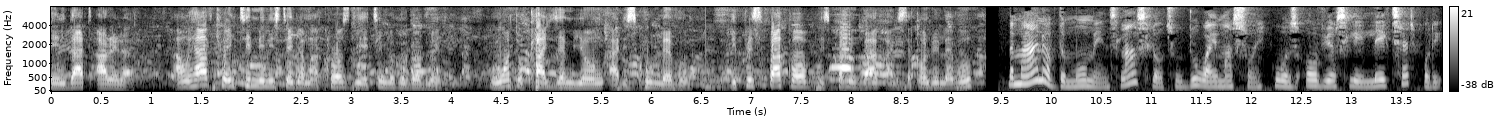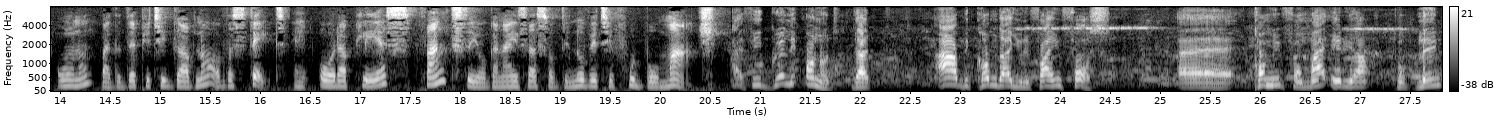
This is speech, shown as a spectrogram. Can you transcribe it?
in that arena. And we have 20 mini stadium across the 18 local government. We want to catch them young at the school level. The principal cup is coming back at the secondary level. The man of the moment, Lancelot Oduwa Imasuen, who was obviously elected for the honor by the deputy governor of the state and other players, thanked the organizers of the innovative football match. I feel greatly honored that I've become that unifying force uh, coming from my area to blame.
